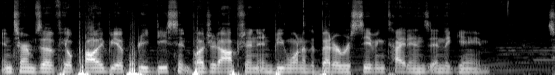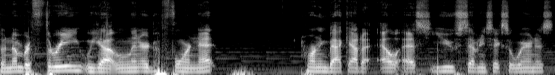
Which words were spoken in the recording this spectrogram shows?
in terms of he'll probably be a pretty decent budget option and be one of the better receiving tight ends in the game. So number three, we got Leonard Fournette, running back out of LSU, 76 awareness,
